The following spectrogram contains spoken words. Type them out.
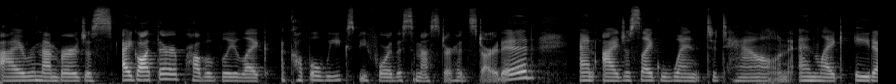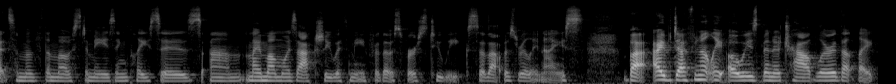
I remember just I got there probably like a couple weeks before the semester had started and I just like went to town and like ate at some of the most amazing places. Um, my mom was actually with me for those first two weeks, so that was really nice. But I've definitely always been a traveler that like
